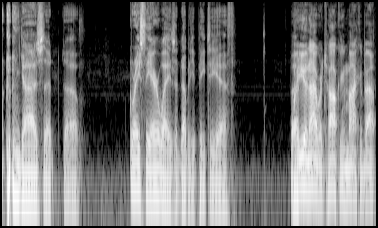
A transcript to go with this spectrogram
guys that uh, grace the airways at WPTF. Well, you and I were talking, Mike, about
